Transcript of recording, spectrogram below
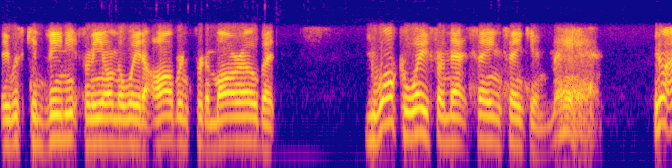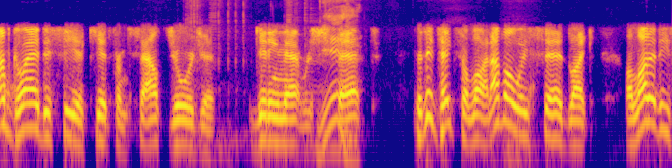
It was convenient for me on the way to Auburn for tomorrow, but you walk away from that thing thinking, man, you know, I'm glad to see a kid from South Georgia getting that respect because it takes a lot. I've always said like a lot of these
